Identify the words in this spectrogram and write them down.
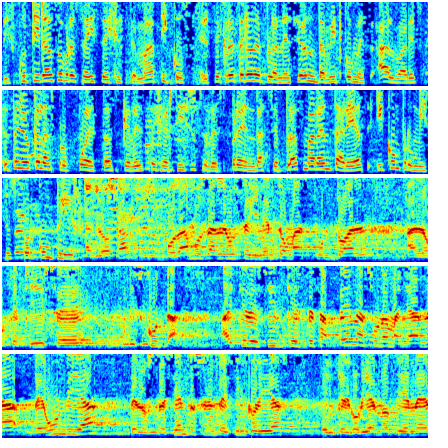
discutirán sobre seis ejes temáticos. El secretario de Planeación, David Gómez Álvarez, detalló que las propuestas que de este ejercicio se desprenda se plasmará en tareas y compromisos por cumplir. Podamos darle un seguimiento más puntual a lo que aquí se discuta. Hay que decir que esta es apenas una mañana de un día de los 365 días en que el gobierno tiene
